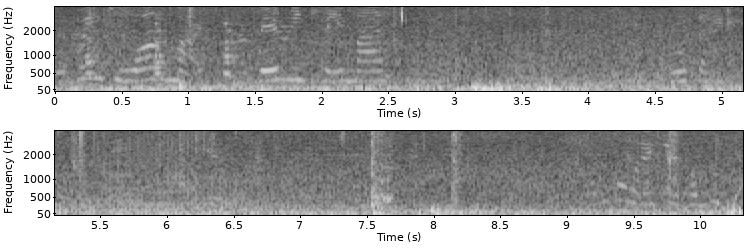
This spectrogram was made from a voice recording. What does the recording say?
We're going to Walmart, a very famous grocery store in America. Kombucha.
